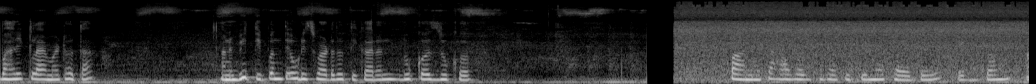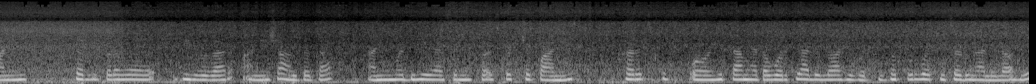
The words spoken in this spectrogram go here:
भारी क्लायमेट होता. आणि भीती पण तेवढीच वाटत होती कारण दुखंच दुखं. पाण्याचा आवाज बघा किती मोठा येतो एकदम आणि सगळीकडं हिरवगार आणि शांतता आणि मध्ये हे असं निखळ स्वच्छ पाणी. खरंच खूप अ, इथं आम्ही आता वरती आलेलो आहे वरती भरपूर वरती चढून आलेलो आहे.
